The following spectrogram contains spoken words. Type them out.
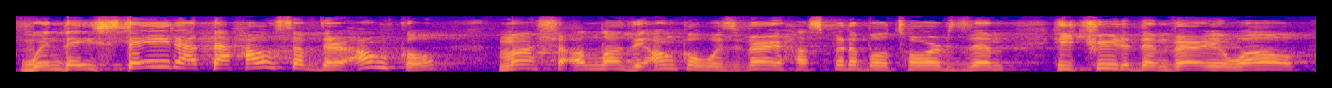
When they stayed at the house of their uncle, mashallah, the uncle was very hospitable towards them. He treated them very well.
